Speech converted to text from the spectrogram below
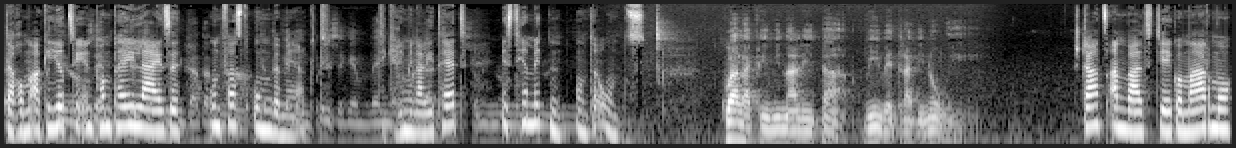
Darum agiert sie in Pompeji leise und fast unbemerkt. Die Kriminalität ist hier mitten unter uns. Qua la criminalità vive tra di noi. Staatsanwalt Diego Marmo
